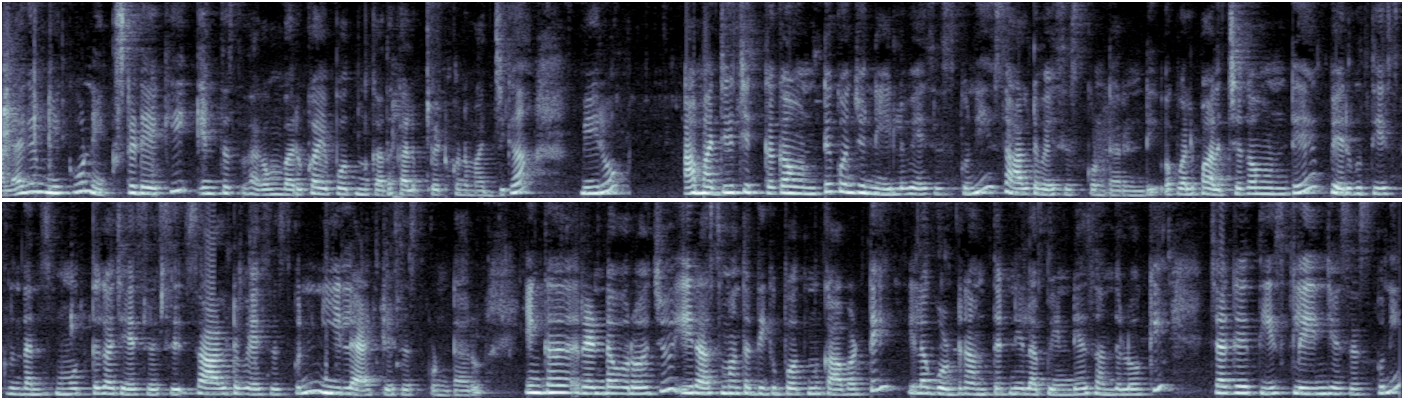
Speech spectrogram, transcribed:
అలాగే మీకు నెక్స్ట్ డేకి ఇంత సగం వరకు అయిపోతుంది కదా కలిపి పెట్టుకున్న మజ్జిగ. మీరు ఆ మజ్జిగ చిక్కగా ఉంటే కొంచెం నీళ్ళు వేసేసుకుని సాల్ట్ వేసేసుకుంటారండి. ఒకవేళ పలచగా ఉంటే పెరుగు తీసుకుని దాన్ని స్మూత్గా చేసేసి సాల్ట్ వేసేసుకుని నీళ్ళు యాడ్ చేసేసుకుంటారు. ఇంకా రెండవ రోజు ఈ రసం అంతా దిగిపోతుంది కాబట్టి ఇలా గుడ్డను అంతటిని ఇలా పిండేసి అందులోకి చక్కగా తీసి క్లీన్ చేసేసుకుని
